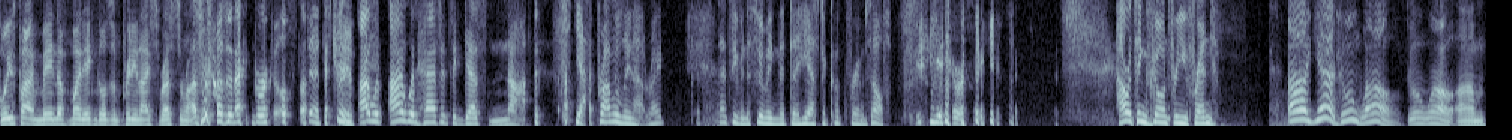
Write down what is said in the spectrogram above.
Well, he's probably made enough money. He can go to some pretty nice restaurants because of that grill. So That's true. I would I would hazard to guess not. yeah, probably not. Right. That's that's even assuming that uh, he has to cook for himself. yeah. Right. How are things going for you, friend? Uh yeah, doing well, doing well. Um,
